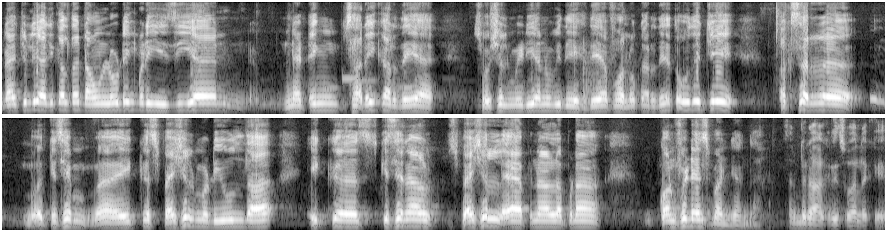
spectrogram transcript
ਨੈਚੁਰਲੀ ਅੱਜਕੱਲ ਤਾਂ ਡਾਊਨਲੋਡਿੰਗ ਬੜੀ ਈਜ਼ੀ ਹੈ ਨੈਟਿੰਗ ਸਾਰੇ ਹੀ ਕਰਦੇ ਆ ਸੋਸ਼ਲ ਮੀਡੀਆ ਨੂੰ ਵੀ ਦੇਖਦੇ ਆ ਫੋਲੋ ਕਰਦੇ ਆ ਤਾਂ ਉਹਦੇ 'ਚ ਅਕਸਰ ਕਿਸੇ ਇੱਕ ਸਪੈਸ਼ਲ ਮੋਡਿਊਲ ਦਾ ਇੱਕ ਕਿਸੇ ਨਾਲ ਸਪੈਸ਼ਲ ਐਪ ਨਾਲ ਆਪਣਾ ਕੌਨਫੀਡੈਂਸ ਬਣ ਜਾਂਦਾ। ਸਰ ਮੇਰਾ ਆਖਰੀ ਸਵਾਲ ਹੈ ਕਿ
